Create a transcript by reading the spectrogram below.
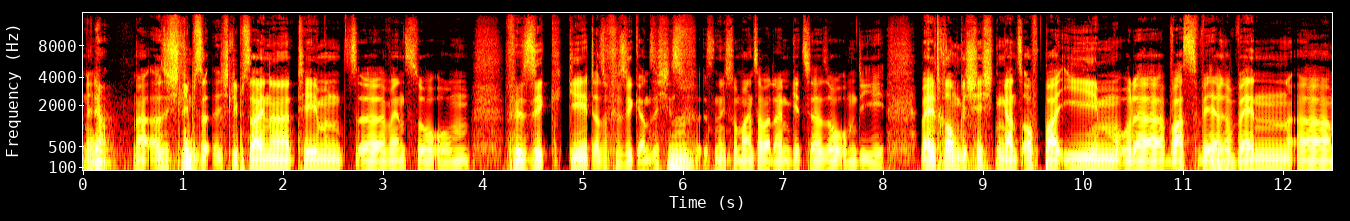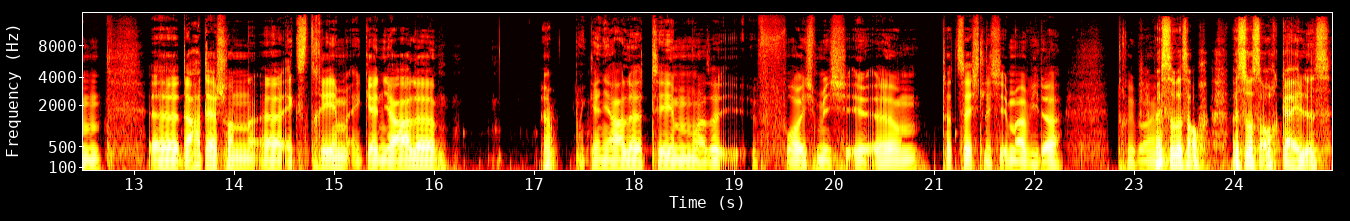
ja. ja. Also ich liebe ich lieb seine Themen, äh, wenn es so um Physik geht. Also Physik an sich ist, mhm. ist nicht so meins, aber dann geht es ja so um die Weltraumgeschichten ganz oft bei ihm oder was wäre, mhm. wenn. Ähm, äh, da hat er schon äh, extrem geniale ja. Geniale Themen. Also freue ich mich äh, ähm, tatsächlich immer wieder drüber. Weißt du, was auch, weißt du, was auch geil ist?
